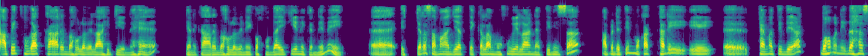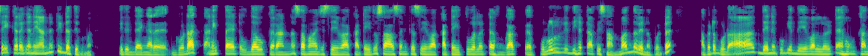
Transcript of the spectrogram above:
අපිත් හුඟක් කාර්ය බහුල වෙලා හිටියේ නැහැ. කියන්නේ කාර්ය බහුල වෙන එක හොඳයි කියන එක නෙමෙයි. එච්චර සමාජයත් එක්කලා මොහු වෙලා නැති නිසා අපිට ඉතින් මොකක් හරි ඒ කැමති දෙයක් බොහොම නිදහසේ කරගෙන යන්නට ඉඩ තිබුණා. ඉතින් දැන් අර ගොඩක් අනිත් අයට උදව් කරන්න සමාජ සේවා කටයුතු, සාසනික සේවා කටයුතු වලට හුඟක් පුළුල් විදිහට අපි සම්බන්ධ වෙනකොට අපිට ගොඩාක් දෙනෙකුගේ දේවල් වලට අහුම්කම්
